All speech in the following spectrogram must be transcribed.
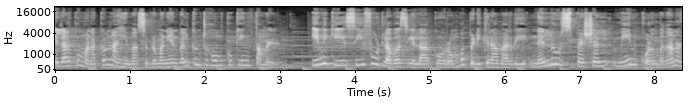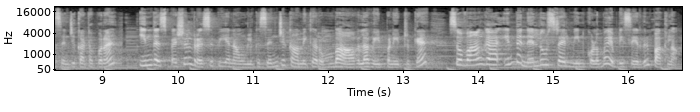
எல்லாருக்கும் வணக்கம். நான் Hima Subramanian welcome to home cooking Tamil இன்னைக்கு சீ ஃபுட் லவர்ஸ் எல்லாருக்கும் ரொம்ப பிடிக்கிற மாதிரி நெல்லூர் ஸ்பெஷல் மீன் குழம்பு தான் நான் செஞ்சு காட்ட போறேன். இந்த ஸ்பெஷல் ரெசிபியை நான் உங்களுக்கு செஞ்சு காமிக்க ரொம்ப ஆவலா வெயிட் பண்ணிட்டு இருக்கேன். ஸோ வாங்க இந்த நெல்லூர் ஸ்டைல் மீன் குழம்பு எப்படி செய்யறதுன்னு பார்க்கலாம்.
